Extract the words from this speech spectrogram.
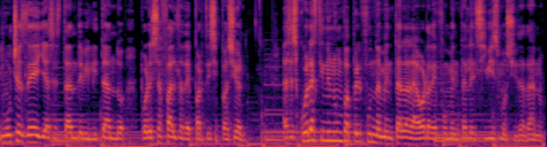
y muchas de ellas están debilitando por esa falta de participación. Las escuelas tienen un papel fundamental a la hora de fomentar el civismo ciudadano,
